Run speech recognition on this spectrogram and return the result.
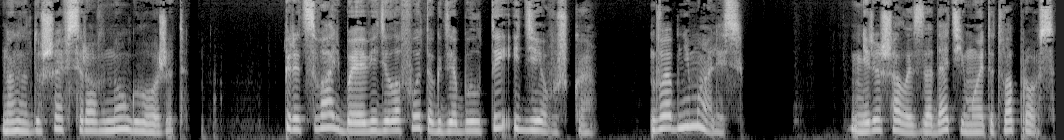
Но на душе все равно гложет. Перед свадьбой я видела фото, где был ты и девушка. Вы обнимались. Не решалась задать ему этот вопрос.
